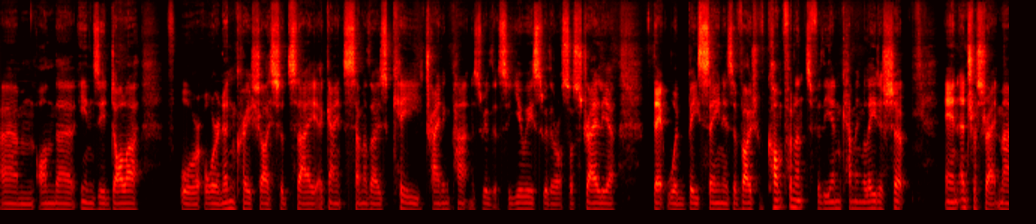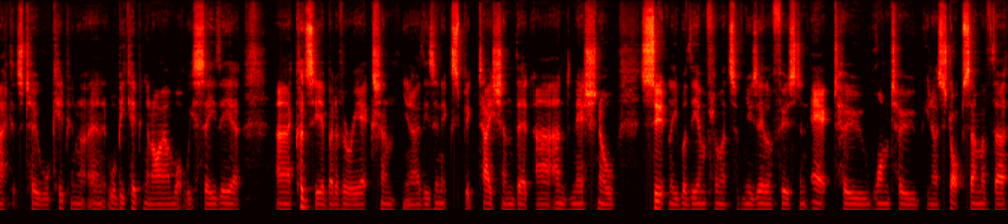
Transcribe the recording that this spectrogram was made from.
um, on the NZ dollar or, or an increase, I should say, against some of those key trading partners, whether it's the US, whether it's Australia, that would be seen as a vote of confidence for the incoming leadership and interest rate markets too. We'll keep and we'll be keeping an eye on what we see there. Uh, could see a bit of a reaction. You know, there's an expectation that uh, under national, certainly with the influence of New Zealand First and Act, who want to you know stop some of the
